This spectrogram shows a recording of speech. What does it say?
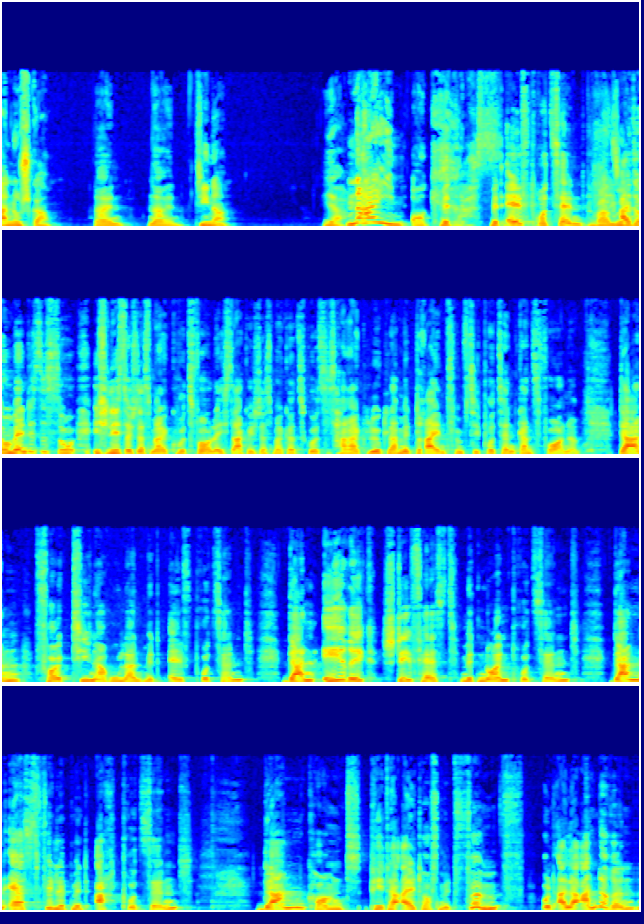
Anushka. Nein, nein. Tina. Ja. Nein! Oh, Mit, mit 11 Prozent. Wahnsinn. Also im Moment ist es so, ich lese euch das mal kurz vor, oder ich sage euch das mal ganz kurz, das ist Harald Glöckler mit 53 Prozent ganz vorne. Dann folgt Tina Ruland mit 11 Prozent. Dann Erik Stehfest mit 9 Prozent. Dann erst Philipp mit 8 Prozent. Dann kommt Peter Althoff mit 5 und alle anderen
